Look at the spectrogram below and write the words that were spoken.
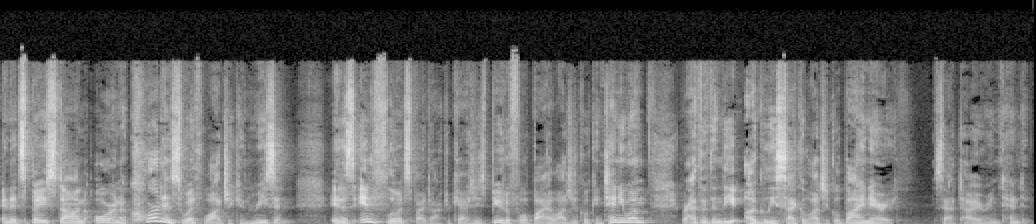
and it's based on or in accordance with logic and reason. It is influenced by Dr. Kashey's beautiful biological continuum rather than the ugly psychological binary, satire intended.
